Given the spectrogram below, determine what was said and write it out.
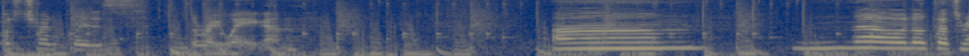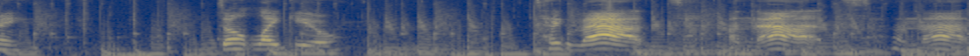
let's try to play this the right way again. Um, no, don't touch me. Don't like you. Take that, and that, and that.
